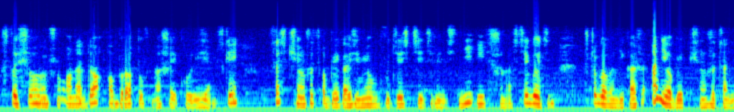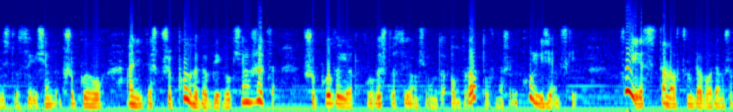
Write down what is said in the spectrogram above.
stosują się one do obrotów naszej kuli ziemskiej, zaś Księżyc obiega Ziemię w 29 dni i 13 godzin, z czego wynika, że ani obieg Księżyca nie stosuje się do przypływów, ani też przypływy do biegu Księżyca. Przypływy i odpływy stosują się do obrotów naszej kuli ziemskiej co jest stanowczym dowodem, że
